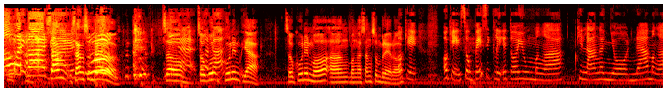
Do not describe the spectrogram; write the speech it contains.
Oh my God, sang guys. sang sombrero. So Yeah, so talaga? kunin yeah. So kunin mo ang mga sang sombrero. Okay. Okay, so basically, ito yung mga kailangan nyo na mga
